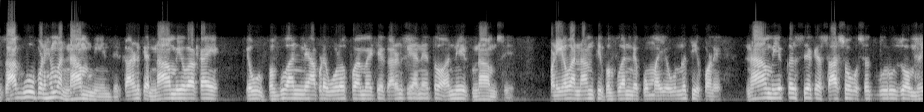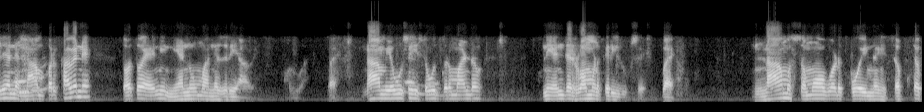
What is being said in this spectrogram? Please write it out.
જાગવું પણ એમાં નામની અંદર. કારણ કે નામ એવા કાંઈ એવું ભગવાનને આપણે ઓળખવા માટે, કારણ કે એને તો અનેક નામ છે. પણ એવા નામથી ભગવાનને પોમાય એવું નથી. પણ નામ એક જ છે કે સાસો સદગુરુ જો મળે ને નામ પરખાવે ને, તો તો એની નેનુમાં નજરે આવે. ભગવાન. નામ એવું છે એ ચૌદ બ્રહ્માંડ ની અંદર રોમણ કર્યું છે. ભાઈ, નામ સમોવડ કોઈ નહીં, સપ્તક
